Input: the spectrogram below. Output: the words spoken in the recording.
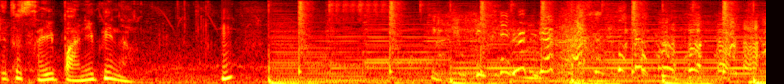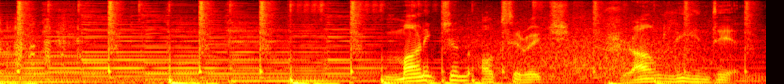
लागले तो सही पाणी पी ना. माणिकचंद ऑक्सिरिच राऊली इंडियन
